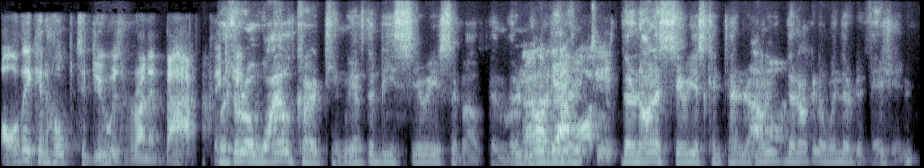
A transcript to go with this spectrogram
All they can hope to do is run it back. They but they're a wild card team. We have to be serious about them. They're No, not. Yeah. they're, they're not a serious contender. I No. don't, they're not going to win their division.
